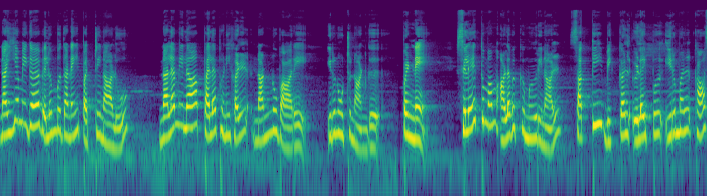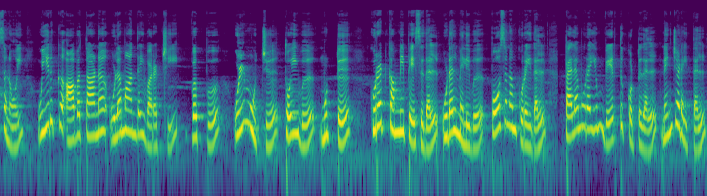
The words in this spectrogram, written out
நையமிக வெலும்புதனை பற்றினாலு நலமிலா பல பிணிகள் நன்னுபாரே இருநூற்று நான்கு. பெண்ணே சிலேத்துமம் அளவுக்கு மீறினால் சத்தி விக்கல் இழைப்பு இருமல் காசநோய் உயிருக்கு ஆபத்தான உளமாந்தை வறட்சி வெப்பு உள்மூச்சு தொய்வு முட்டு குரட்கம்மி பேசுதல் உடல் மெலிவு போசனம் குறைதல் பலமுறையும் வேர்த்து கொட்டுதல் நெஞ்சடைத்தல்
